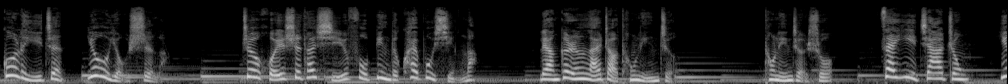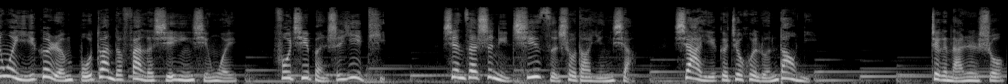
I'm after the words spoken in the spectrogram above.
过了一阵又有事了，这回是他媳妇病得快不行了，两个人来找通灵者。通灵者说，在一家中，因为一个人不断的犯了邪淫行为，夫妻本是一体，现在是你妻子受到影响。下一个就会轮到你。这个男人说：“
